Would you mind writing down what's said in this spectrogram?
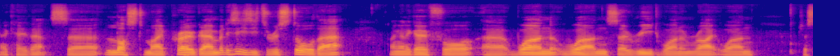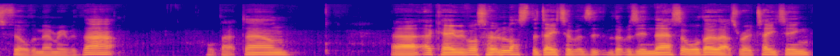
Okay, that's uh, lost my program, but it's easy to restore that. I'm going to go for uh, 1, 1, so read 1 and write 1. Just fill the memory with that. Hold that down. Uh, okay, we've also lost the data that was in there, so although that's rotating,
